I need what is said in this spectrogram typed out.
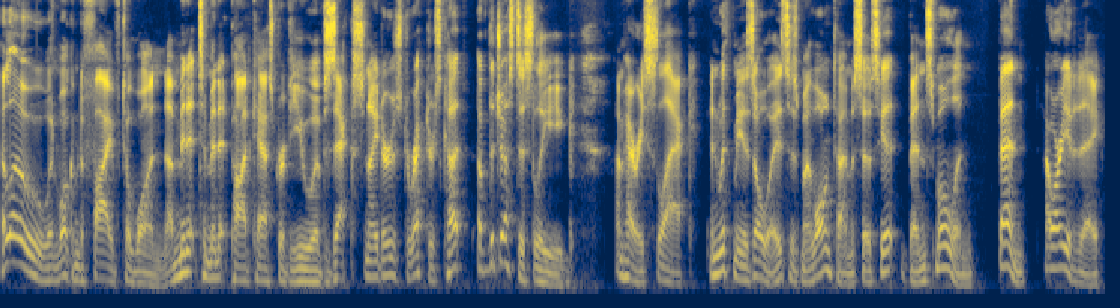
Hello, and welcome to 5 to 1, a minute to minute podcast review of Zack Snyder's director's cut of the Justice League. I'm Harry Slack, and with me, as always, is my longtime associate, Ben Smolin. Ben, how are you today?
